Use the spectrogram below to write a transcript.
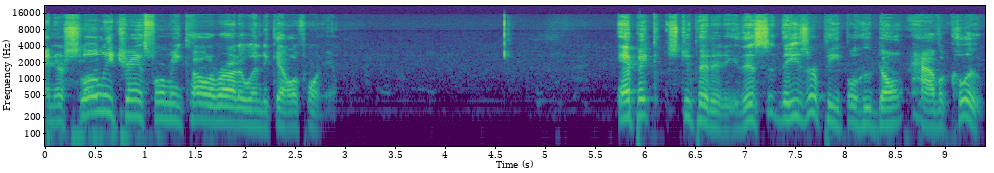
and they're slowly transforming Colorado into California epic stupidity. This these are people who don't have a clue.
